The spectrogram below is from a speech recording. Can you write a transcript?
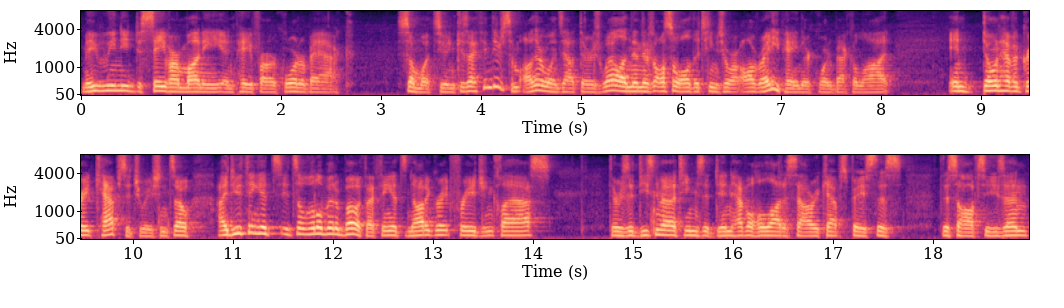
maybe we need to save our money and pay for our quarterback somewhat soon because I think there's some other ones out there as well. And then there's also all the teams who are already paying their quarterback a lot and don't have a great cap situation. So I do think it's it's a little bit of both. I think it's not a great free agent class. There's a decent amount of teams that didn't have a whole lot of salary cap space this this offseason.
